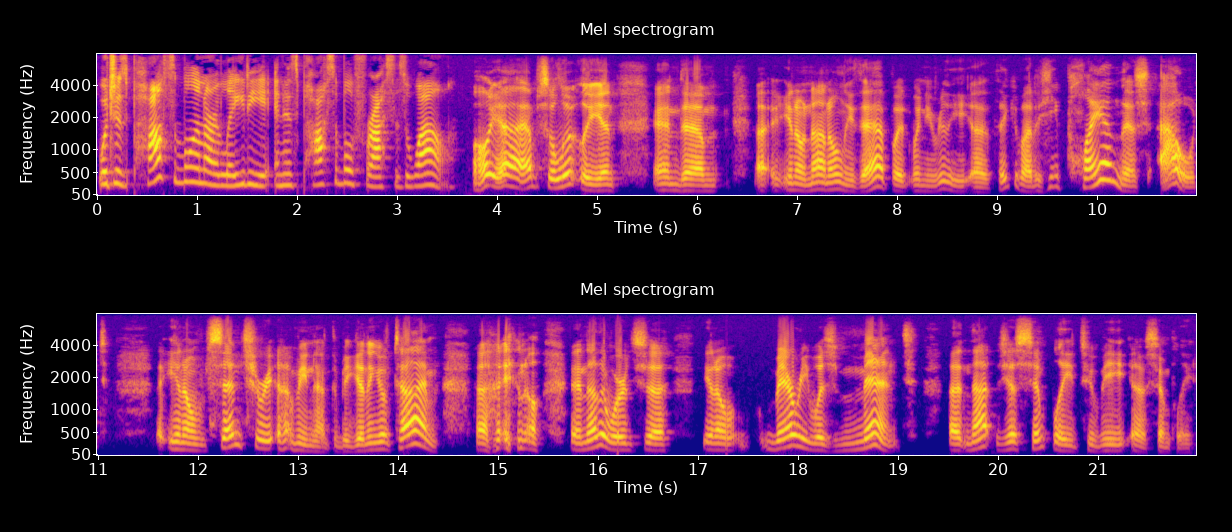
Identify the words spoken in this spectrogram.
which is possible in Our Lady and is possible for us as well. Oh yeah, absolutely, and and um, uh, you know not only that, but when you really uh, think about it, He planned this out you know, century. I mean, at the beginning of time. Uh, you know, in other words, uh, you know, Mary was meant uh, not just simply to be uh, simply,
